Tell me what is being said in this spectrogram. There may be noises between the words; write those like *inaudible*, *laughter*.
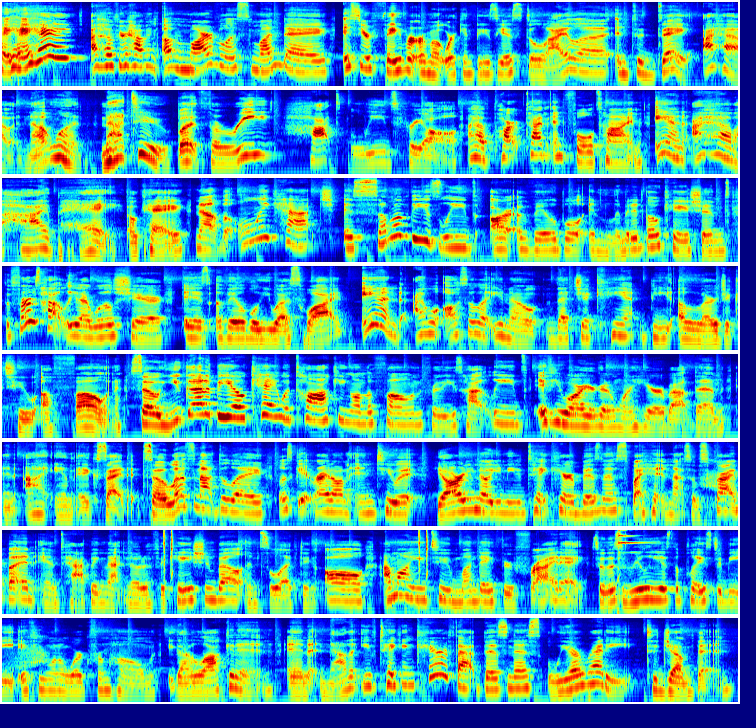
Hey, hey, hey! I hope you're having a marvelous Monday. It's your favorite remote work enthusiast, Delilah, and today I have not one, not two, but three hot leads for y'all. I have part time and full time, and I have high pay, okay? Now, the only catch is some of these leads are available in limited locations. The first hot lead I will share is available US wide, and I will also let you know that you can't be allergic to a phone. So you gotta be okay with talking on the phone for these hot leads. If you are, you're gonna wanna hear about them, and I am excited. So let's not delay, let's get right on into it. You already know you need to take care of business by hitting that subscribe button and tapping that notification bell and selecting all. I'm on YouTube Monday through Friday, so this really is the place to be if you want to work from home. You got to lock it in. And now that you've taken care of that business, we are ready to jump in.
